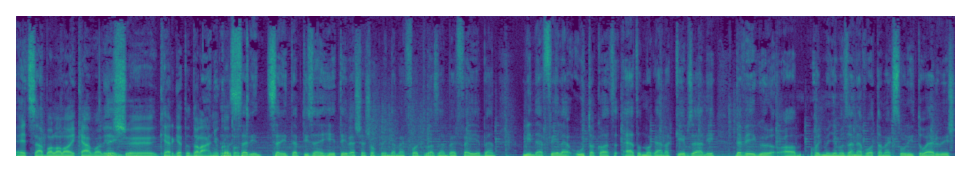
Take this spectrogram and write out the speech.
egy szábbal alajkával, és kergeted a lányokat ott? Szerint, szerintem 17 évesen sok minden megfordul az ember fejében. Mindenféle útakat el tud magának képzelni, de végül, a, hogy mondjam, a zene volt a megszólító erő, és,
